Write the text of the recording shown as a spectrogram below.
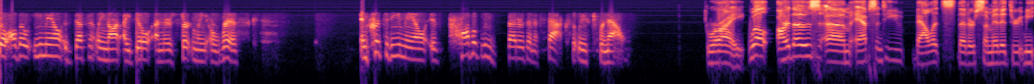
So, although email is definitely not ideal and there's certainly a risk, encrypted email is probably better than a fax, at least for now. Right. Well, are those um, absentee ballots that are submitted through e-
